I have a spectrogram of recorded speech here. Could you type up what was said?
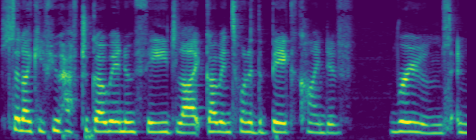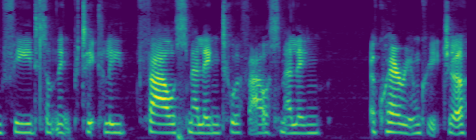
So, like, if you have to go in and feed, like, go into one of the big kind of rooms and feed something particularly foul smelling to a foul smelling aquarium creature.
